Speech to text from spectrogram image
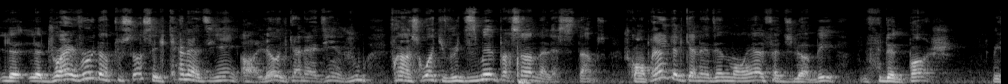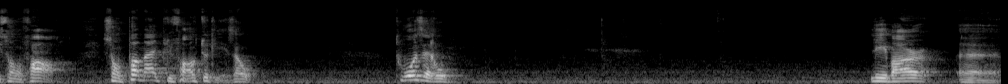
le, driver dans tout ça, c'est le Canadien. Ah là, le Canadien joue. François qui veut 10 000 personnes à l'assistance. Je comprends que le Canadien de Montréal fait du lobby, il fout d'une poche, mais ils sont forts. Sont pas mal plus forts que tous les autres. 3-0. Les bars euh,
